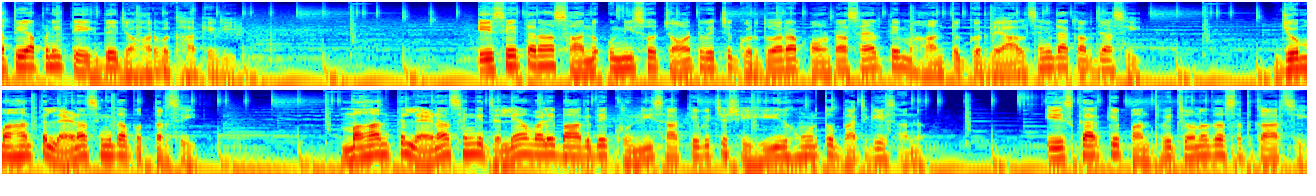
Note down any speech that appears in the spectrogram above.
ਅਤੇ ਆਪਣੀ ਤੇਗ ਦੇ ਜੌਹਰ ਵਿਖਾ ਕੇ ਵੀ। ਇਸੇ ਤਰ੍ਹਾਂ ਸਨ 1964 ਵਿੱਚ ਗੁਰਦੁਆਰਾ ਪੌਂਟਾ ਸਾਹਿਬ ਤੇ ਮਹੰਤ ਗੁਰਦਿਆਲ ਸਿੰਘ ਦਾ ਕਬਜ਼ਾ ਸੀ, ਜੋ ਮਹੰਤ ਲੈਣਾ ਸਿੰਘ ਦਾ ਪੁੱਤਰ ਸੀ। ਮਹੰਤ ਲੈਣਾ ਸਿੰਘ ਜੱਲਿਆਂ ਵਾਲੇ ਬਾਗ ਦੇ ਖੂਨੀ ਸਾਕੇ ਵਿੱਚ ਸ਼ਹੀਦ ਹੋਣ ਤੋਂ ਬਚ ਗਏ ਸਨ। ਇਸ ਕਰਕੇ ਪੰਥ ਵਿੱਚ ਉਹਨਾਂ ਦਾ ਸਤਕਾਰ ਸੀ।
